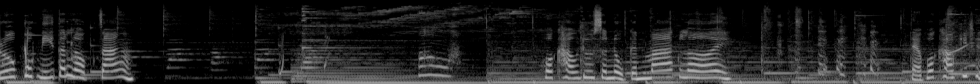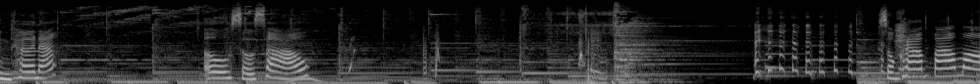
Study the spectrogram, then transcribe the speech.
รูปพวกนี้ตลกจัง พวกเขาดูสนุกกันมากเลย แต่พวกเขาคิดถึงเธอนะ โอ้สาวๆสงครามปาหมอ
